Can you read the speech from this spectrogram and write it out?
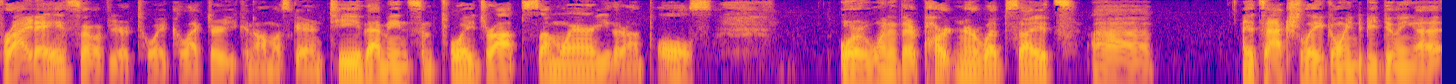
Friday. So if you're a toy collector, you can almost guarantee that means some toy drops somewhere, either on Pulse or one of their partner websites. Uh, it's actually going to be doing a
